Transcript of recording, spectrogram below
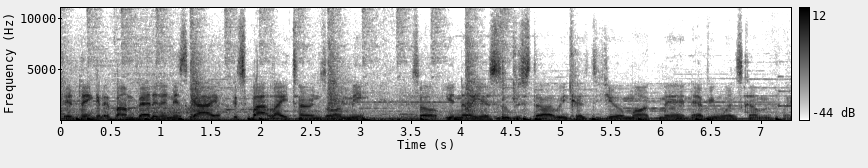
They're thinking if I'm better than this guy, the spotlight turns on me. So you know you're a superstar because you're a mark man. Everyone's coming for you.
